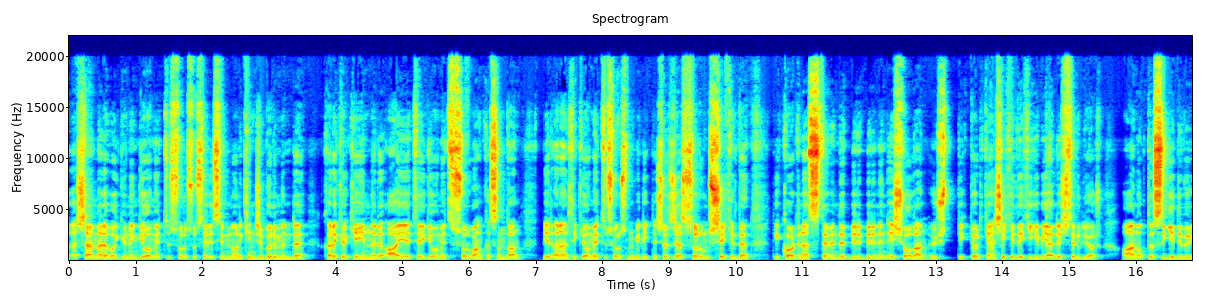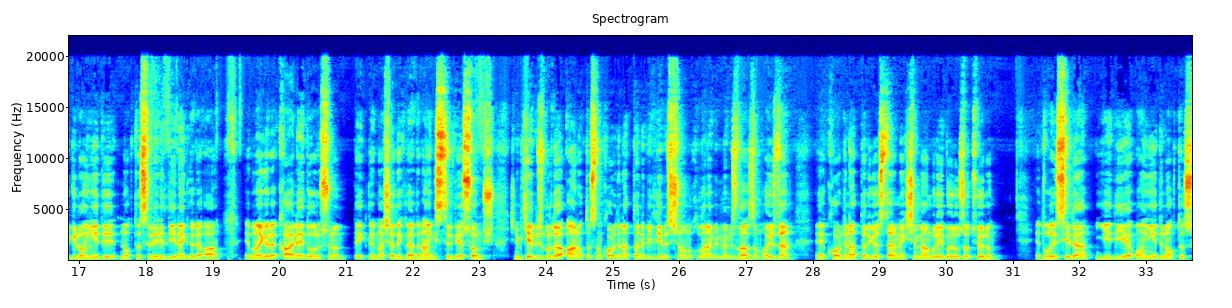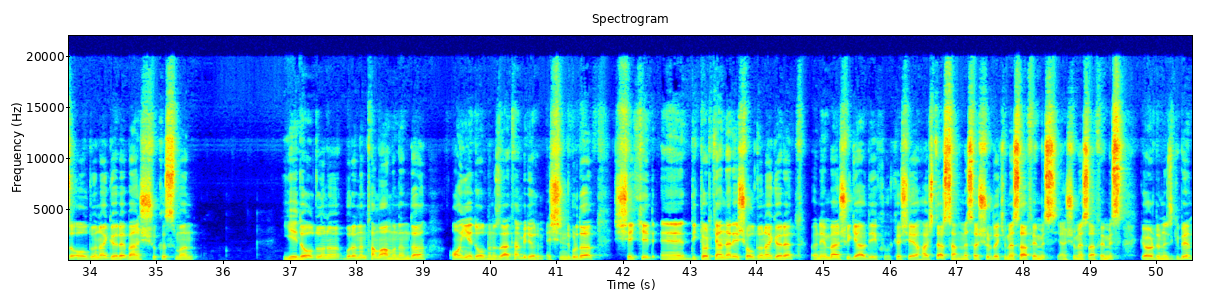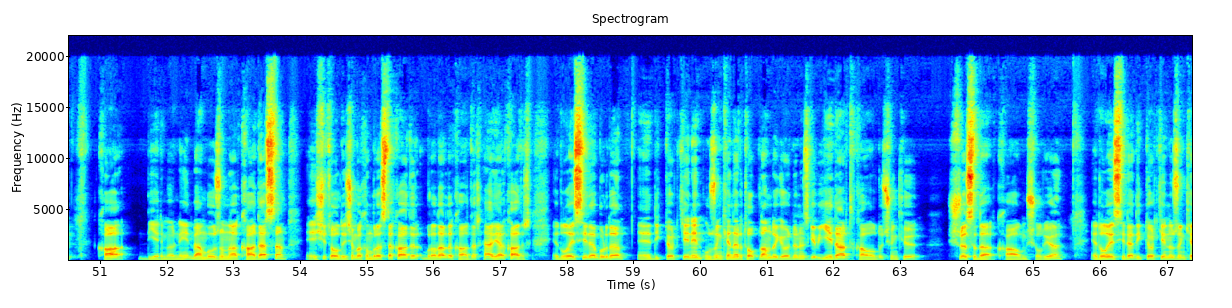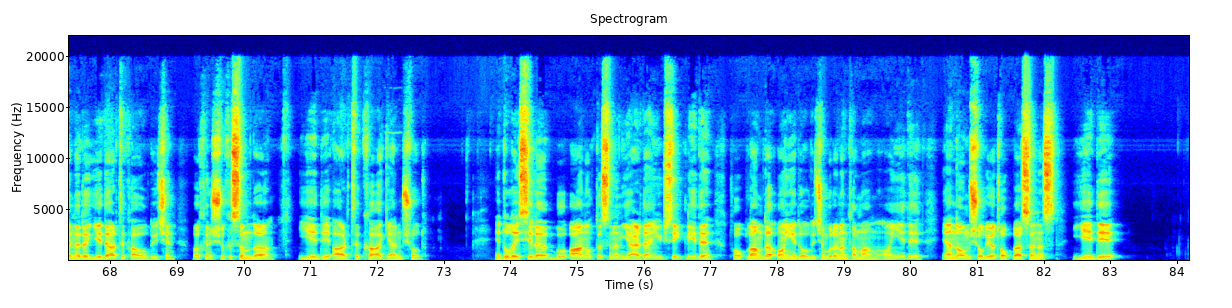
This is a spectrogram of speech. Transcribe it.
Arkadaşlar merhaba. Günün geometri sorusu serisinin 12. bölümünde Karakök yayınları AYT Geometri Soru Bankası'ndan bir analitik geometri sorusunu birlikte çözeceğiz. Sorumuz şekilde. Dik koordinat sisteminde birbirinin eşi olan 3 dikdörtgen şekildeki gibi yerleştiriliyor. A noktası 7,17 noktası verildiğine göre A. E buna göre KL doğrusunun denklemi aşağıdakilerden hangisidir diye sormuş. Şimdi bir kere biz burada A noktasının koordinatlarını bildiğimiz için onu kullanabilmemiz lazım. O yüzden e, koordinatları göstermek için ben burayı böyle uzatıyorum. E, dolayısıyla 7'ye 17 noktası olduğuna göre ben şu kısmın 7 olduğunu, buranın tamamının da 17 olduğunu zaten biliyorum. E şimdi burada şekil e, dikdörtgenler eş olduğuna göre örneğin ben şu geldiği köşeye h dersem mesela şuradaki mesafemiz yani şu mesafemiz gördüğünüz gibi k diyelim örneğin. Ben bu uzunluğa k dersem e, eşit olduğu için bakın burası da k'dır, buralar da k'dır. Her yer k'dır. E, dolayısıyla burada e, dikdörtgenin uzun kenarı toplamda gördüğünüz gibi 7 artı k oldu. Çünkü Şurası da k olmuş oluyor. E, dolayısıyla dikdörtgenin uzun kenarı 7 artı k olduğu için bakın şu kısımda 7 artı k gelmiş oldu. E, dolayısıyla bu A noktasının yerden yüksekliği de toplamda 17 olduğu için buranın tamamı 17. Yani ne olmuş oluyor? Toplarsanız 7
